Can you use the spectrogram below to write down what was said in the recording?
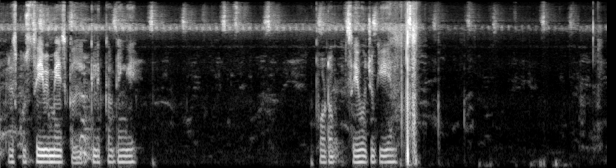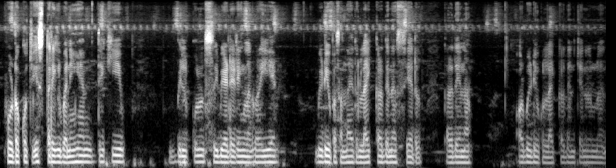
फिर इसको सेव इमेज क्लिक कर देंगे। फ़ोटो सेव हो चुकी है। फ़ोटो कुछ इस तरह की बनी है। देखिए बिल्कुल सी भी एडिटिंग लग रही है। वीडियो पसंद आए तो लाइक कर देना, शेयर कर देना और वीडियो को लाइक कर देना, चैनल में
